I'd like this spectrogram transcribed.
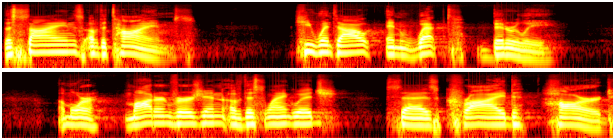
The signs of the times. He went out and wept bitterly. A more modern version of this language says, cried hard.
